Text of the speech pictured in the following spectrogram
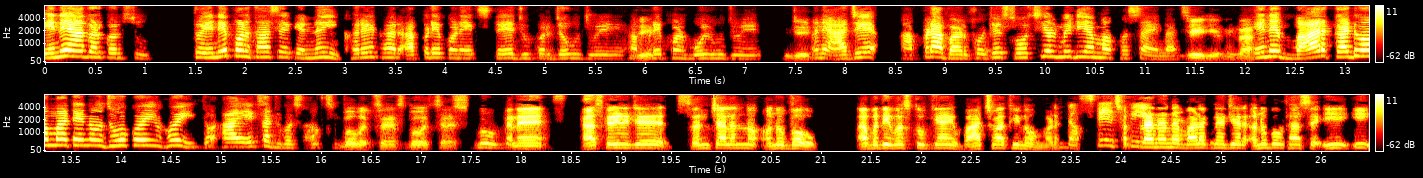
એને આગળ કરશું તો એને પણ થશે કે નહીં ખરેખર આપણે પણ એક સ્ટેજ ઉપર જવું જોઈએ આપણે પણ બોલવું જોઈએ. અને આજે આપણા બાળકો જે સોશિયલ મીડિયામાં ફસાયેલા છે. એને બહાર કાઢવા માટેનો જો કોઈ હોય તો આ એક જ વસ્તુ છે. બહુ જ સરસ બહુ જ સરસ. અને ખાસ કરીને જે સંચાલનનો અનુભવ આ બધી વસ્તુ ક્યાંય વાંચવાથી ન મળે. આટલા નાના બાળકને જયારે અનુભવ થશે ઈ ઈ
